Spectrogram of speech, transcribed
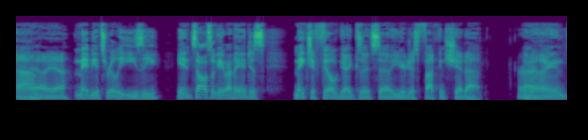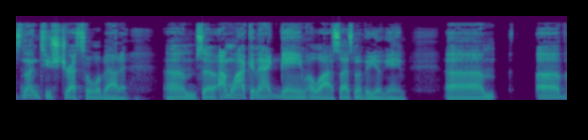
Um, hell yeah. maybe it's really easy. It's also a game I think it just makes you feel good because it's uh, you're just fucking shit up. Right. You know, it's nothing too stressful about it. Um, so I'm liking that game a lot. So that's my video game um, of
